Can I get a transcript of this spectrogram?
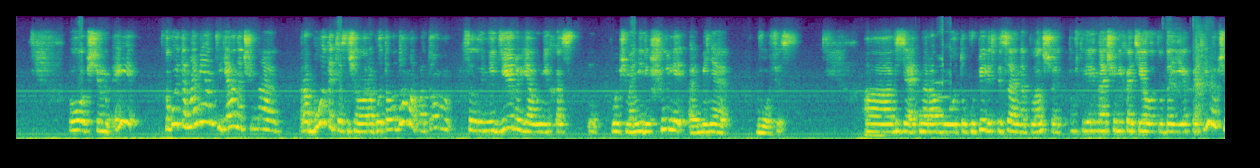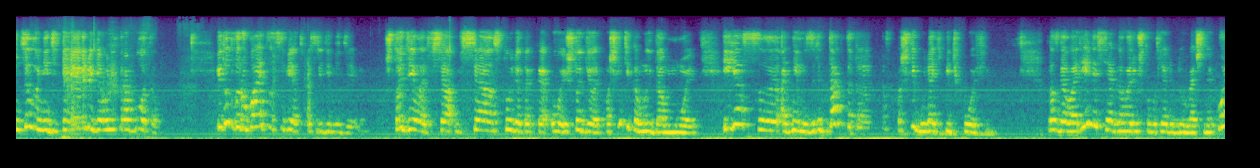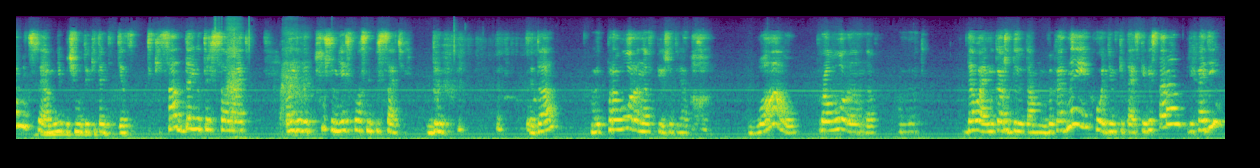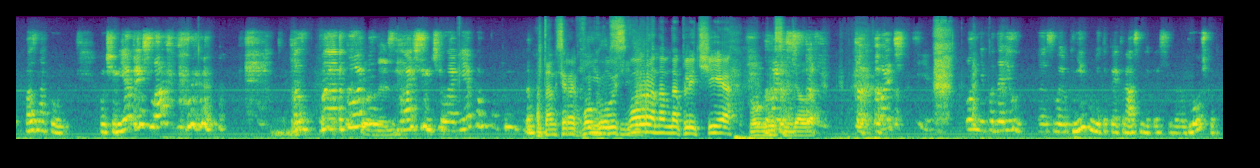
В общем, и в какой-то момент я начинаю работать. Я сначала работала дома, потом целую неделю я у них... ну, В общем, они решили э, меня в офис а, взять на работу. Купили специально планшет, потому что я иначе не хотела туда ехать. И, в общем, целую неделю я у них работала. И тут вырубается свет посреди недели. Что делать? Вся, вся студия такая, ой, что делать? Пошлите-ка мы домой. И я с э, одним из редакторов пошли гулять, пить кофе. Разговорились, я говорю, что вот я люблю мрачные комиксы, а мне почему-то какие-то детский сад дают рисовать. Он говорит, слушай, у меня есть классный писатель, друг. Да? Говорит, про Воронов пишет. Я, вау, про Воронов. Давай, мы каждую там выходные ходим в китайский ресторан, приходи, познакомим. В общем, я пришла, познакомилась с мрачным человеком. А там В Серафим углу с вороном на плече. В углу сидела. Почти. Он мне подарил э, свою книгу, у нее такая красная красивая обложка.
